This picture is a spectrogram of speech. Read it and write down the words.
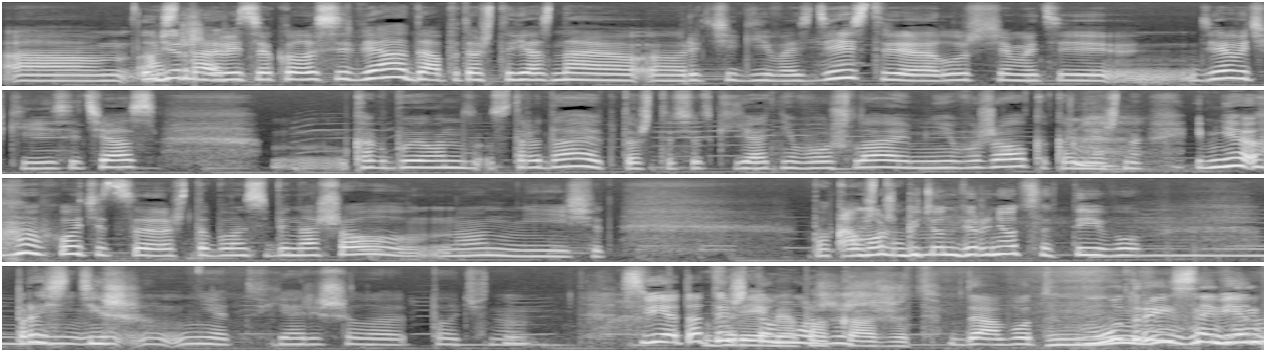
эм, Удержать. оставить около себя, да, потому что я знаю э, рычаги воздействия лучше, чем эти девочки. И сейчас как бы он страдает, потому что все-таки я от него ушла, и мне его жалко, конечно. И мне хочется, чтобы он себе нашел, но он не ищет. Пока А может что- быть, он вернется, ты его простишь? Нет, я решила точно. Свет, а ты что Время можешь? покажет. Да, вот мудрый совет.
